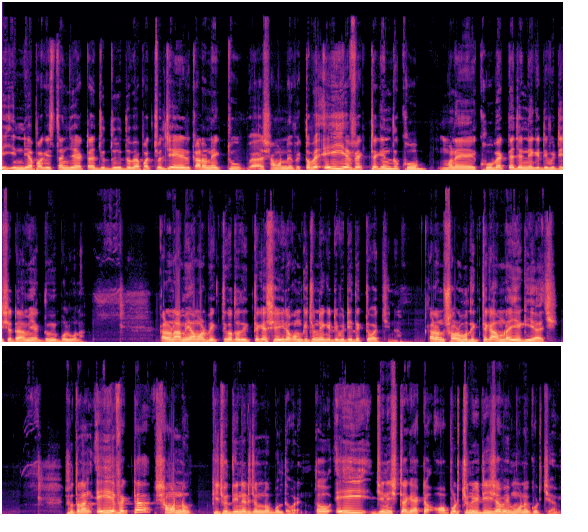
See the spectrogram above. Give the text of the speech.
এই ইন্ডিয়া পাকিস্তান যে একটা যুদ্ধ যুদ্ধ ব্যাপার চলছে, এর কারণে একটু সামান্য এফেক্ট তবে এই এফেক্টটা কিন্তু খুব মানে খুব একটা যে নেগেটিভিটি সেটা আমি একদমই বলব না। কারণ আমি আমার ব্যক্তিগত দিক থেকে সেই রকম কিছু নেগেটিভিটি দেখতে পাচ্ছি না। কারণ সর্বদিক থেকে আমরা এগিয়ে আছি। সুতরাং এই এফেক্টটা সামান্য কিছু দিনের জন্য বলতে পারেন। তো এই জিনিসটাকে একটা অপরচুনিটি হিসাবেই মনে করছি আমি।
